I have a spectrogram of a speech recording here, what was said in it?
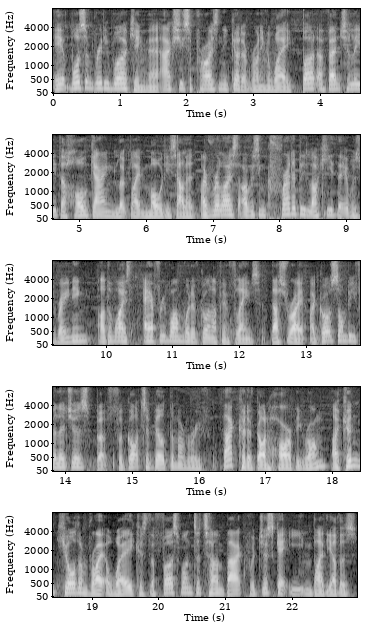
It wasn't really working, they're actually surprisingly good at running away, but eventually the whole gang looked like moldy salad. I realized I was incredibly lucky that it was raining, otherwise everyone would have gone up in flames. That's right, I got zombie villagers, but forgot to build build them a roof. That could have gone horribly wrong. I couldn't cure them right away because the first one to turn back would just get eaten by the others.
